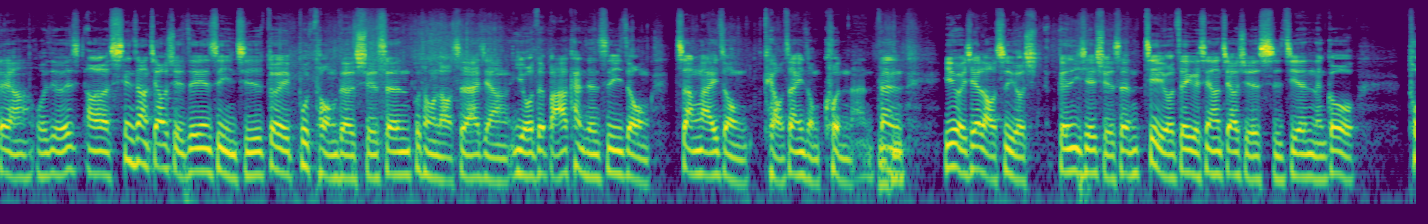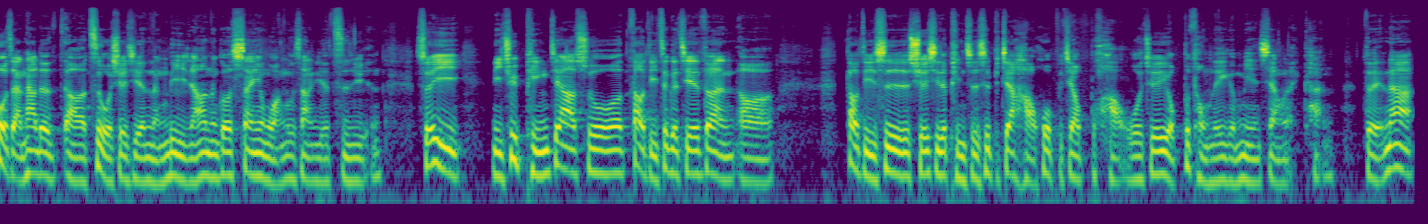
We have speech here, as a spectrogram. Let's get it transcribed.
对啊，我觉得呃，线上教学这件事情，其实对不同的学生、不同老师来讲，有的把它看成是一种障碍、一种挑战、一种困难，但也有一些老师有跟一些学生借由这个线上教学的时间，能够。拓展他的呃自我学习的能力，然后能够善用网络上一些资源。所以你去评价说，到底这个阶段呃，到底是学习的品质是比较好或比较不好？我觉得有不同的一个面向来看。对，那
